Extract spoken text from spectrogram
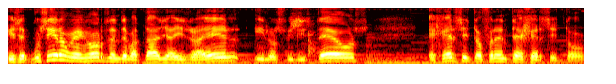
Y se pusieron en orden de batalla Israel y los filisteos, ejército frente a ejército.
